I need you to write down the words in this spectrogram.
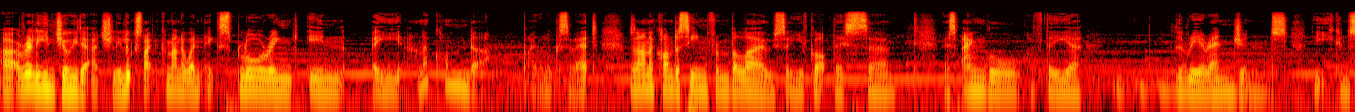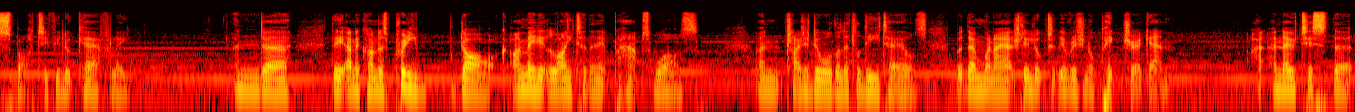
Uh, I really enjoyed it actually. Looks like the commander went exploring in a anaconda by the looks of it. There's an anaconda seen from below, so you've got this um, this angle of the uh, the rear engines that you can spot if you look carefully. And uh, the anaconda's pretty dark. I made it lighter than it perhaps was and try to do all the little details. But then when I actually looked at the original picture again, I, I noticed that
